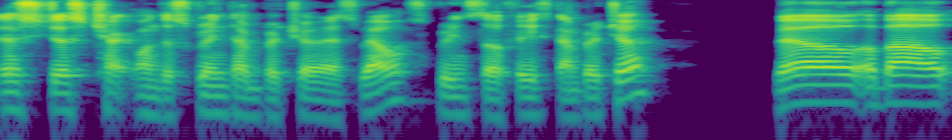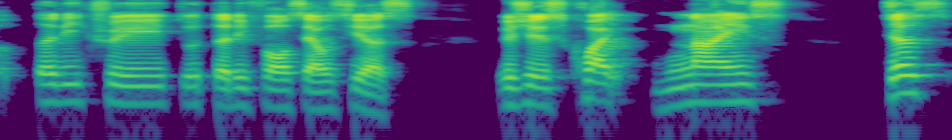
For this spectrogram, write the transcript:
Let's just check on the screen temperature as well, screen surface temperature. Well, about 33 to 34 Celsius, which is quite nice, just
